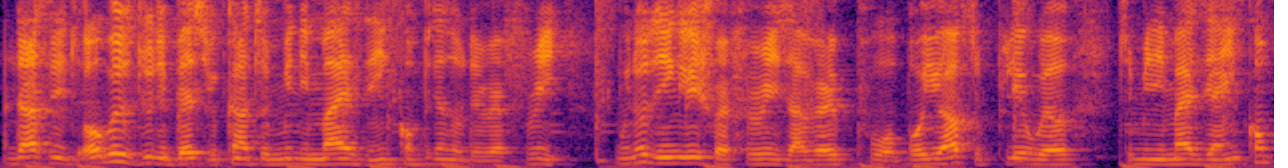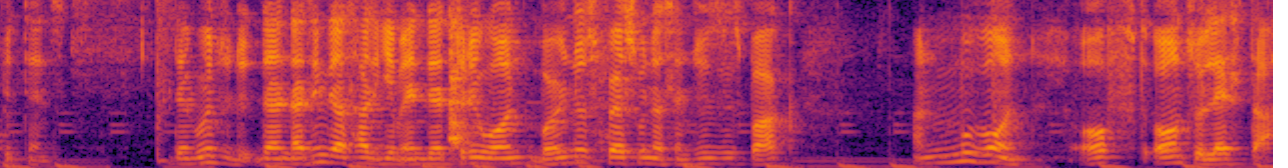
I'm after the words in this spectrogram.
And that's it. Always do the best you can to minimize the incompetence of the referee. We know the English referees are very poor, but you have to play well to minimize their incompetence. Then going to the, then I think that's how the game ended 3-1. Mourinho's first win at St James's Park, and move on off on to Leicester.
